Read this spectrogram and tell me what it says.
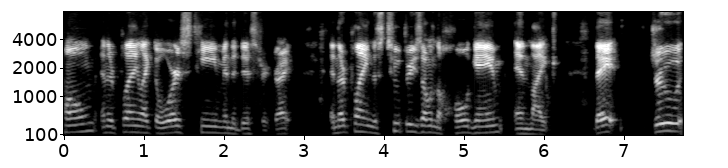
home, and they're playing like the worst team in the district, right? And they're playing this two three zone the whole game, and like they Drew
